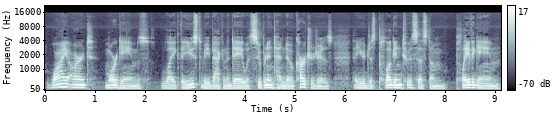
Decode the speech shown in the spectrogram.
why aren't more games like they used to be back in the day with Super Nintendo cartridges that you just plug into a system, play the game,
